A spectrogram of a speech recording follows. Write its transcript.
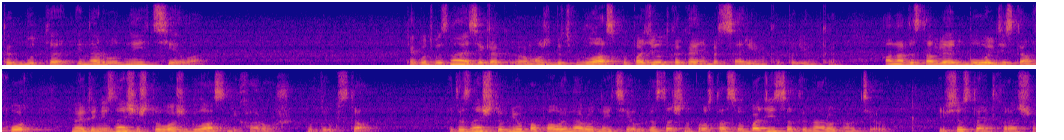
как будто инородные тела. Как вот вы знаете, как, э, может быть, в глаз попадет какая-нибудь соринка, пылинка, она доставляет боль, дискомфорт, но это не значит, что ваш глаз нехорош вдруг стал это значит, что в него попало инородное тело. Достаточно просто освободиться от инородного тела, и все станет хорошо.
